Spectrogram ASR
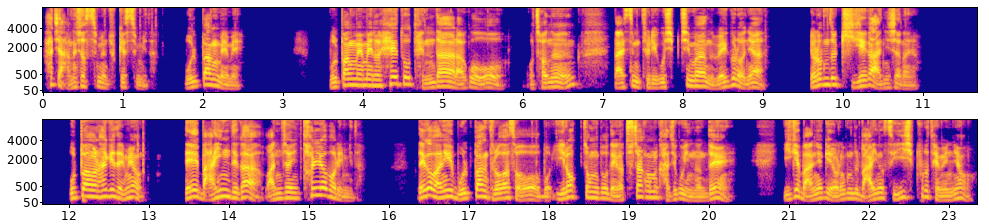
하지 않으셨으면 좋겠습니다. 몰빵 매매. 몰빵 매매를 해도 된다라고 뭐 저는 말씀드리고 싶지만 왜 그러냐? 여러분들 기계가 아니잖아요. 몰빵을 하게 되면 내 마인드가 완전히 털려버립니다. 내가 만약에 몰빵 들어가서 뭐 1억 정도 내가 투자금을 가지고 있는데 이게 만약에 여러분들 마이너스 20% 되면요.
